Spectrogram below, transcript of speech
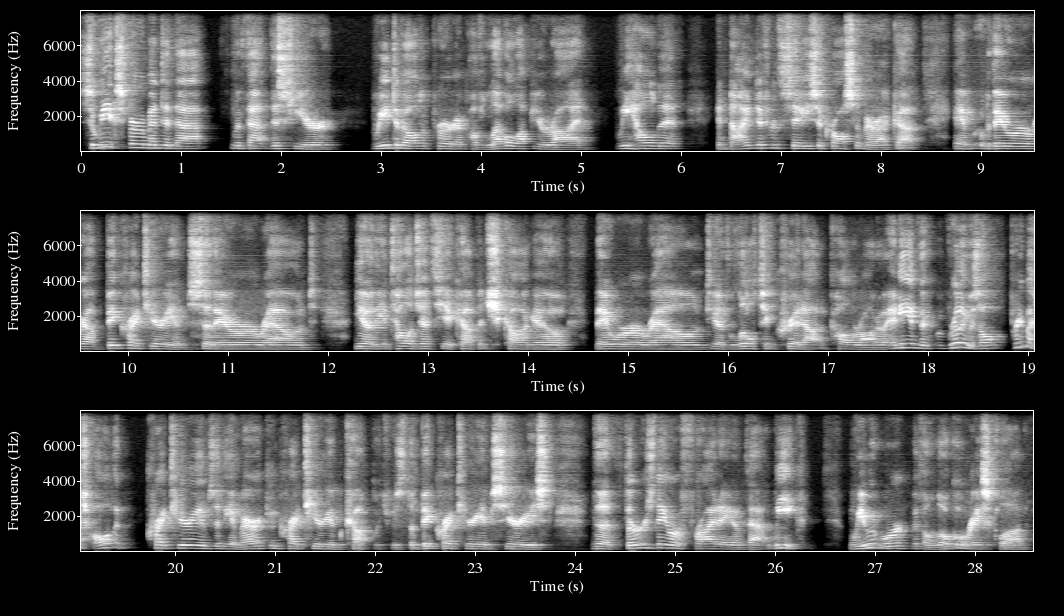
So we experimented that with that this year. We developed a program called Level Up Your Ride. We held it in nine different cities across America, and they were around big criteriums. So they were around, you know, the Intelligentsia Cup in Chicago. They were around, you know, the Littleton Crit out in Colorado. Any of the really was all pretty much all the criteriums of the American Criterium Cup, which was the big criterium series. The Thursday or Friday of that week, we would work with a local race club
